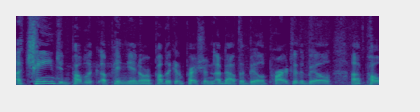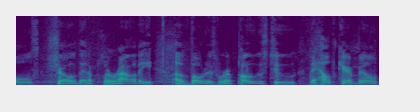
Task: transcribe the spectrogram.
a change in public opinion or public impression about the bill. Prior to the bill, uh, polls showed that a plurality of voters were opposed to the health care bill.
